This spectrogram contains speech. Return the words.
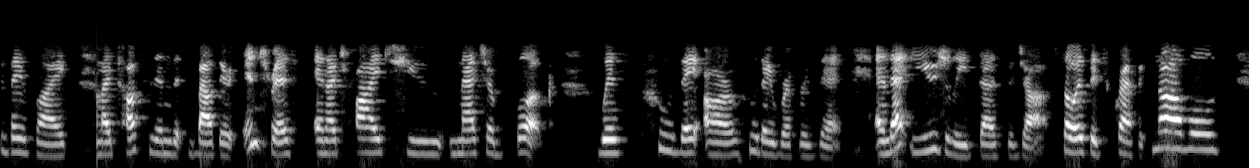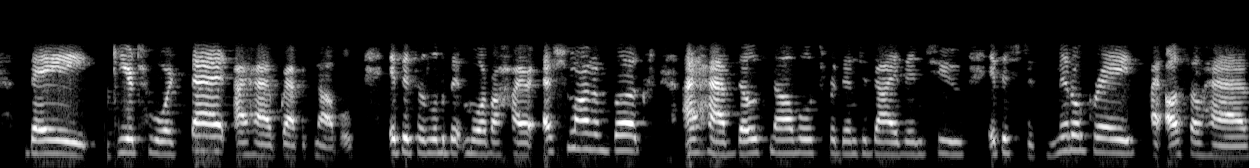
that they like. Um, I talk to them about their interests, and I try to match a book with who they are, who they represent. And that usually does the job. So if it's graphic novels, they gear towards that. I have graphic novels. If it's a little bit more of a higher echelon of books, I have those novels for them to dive into. If it's just middle grades, I also have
